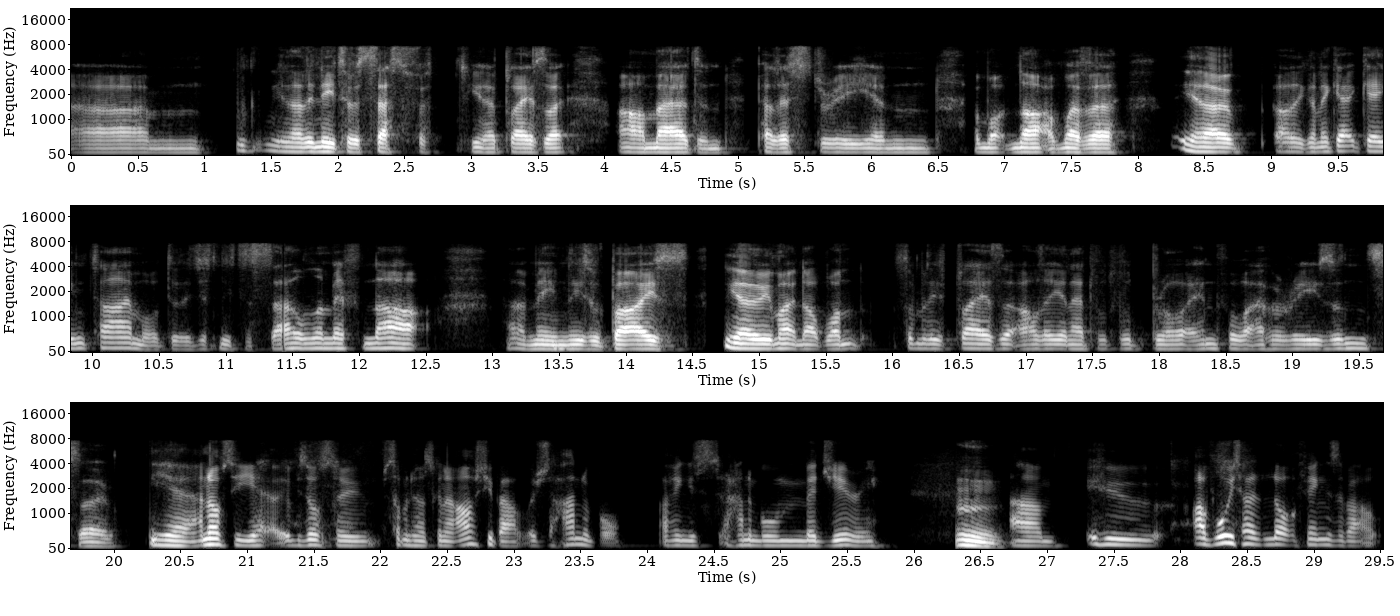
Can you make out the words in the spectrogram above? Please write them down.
Um, you know, they need to assess for you know players like Amad and Pelistri and and whatnot, and whether you know are they going to get game time or do they just need to sell them if not. I mean, these were buys. You know, we might not want some of these players that Ollie and Edward Wood brought in for whatever reason. So Yeah, and obviously, yeah, it was also someone who I was going to ask you about, which is Hannibal. I think it's Hannibal Mejbri. hmm. um, who I've always heard a lot of things about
